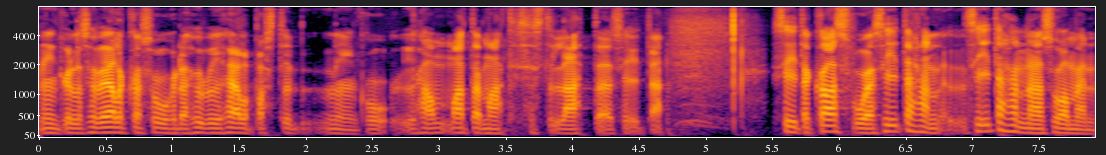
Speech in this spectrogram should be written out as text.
niin kyllä se velkasuhde hyvin helposti niin kuin ihan matemaattisesti lähtee siitä – siitä kasvua. Siitähän, siitähän nämä Suomen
